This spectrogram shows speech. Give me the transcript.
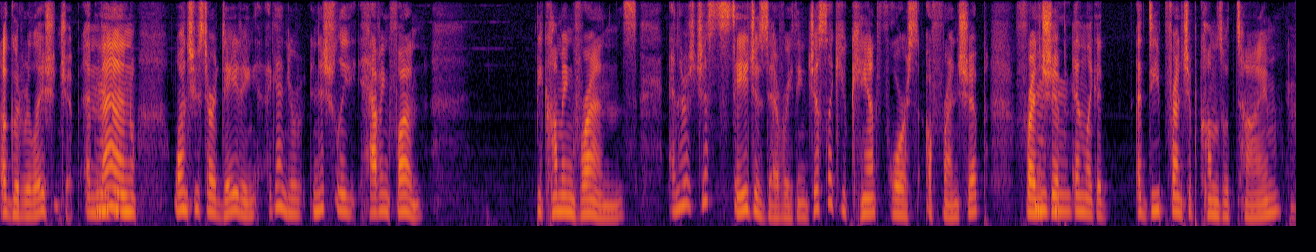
a good relationship? And mm-hmm. then once you start dating, again, you're initially having fun, becoming friends. And there's just stages to everything. Just like you can't force a friendship, friendship mm-hmm. and like a, a deep friendship comes with time. Hmm.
